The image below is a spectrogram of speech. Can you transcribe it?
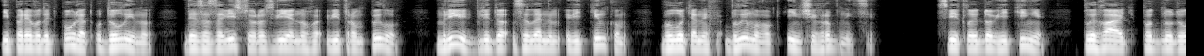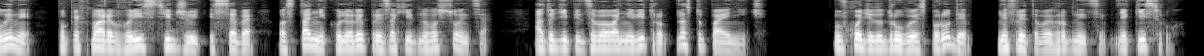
і переводить погляд у долину, де за завісою розвіяного вітром пилу мріють блідо-зеленим відтінком болотяних блимовок інші гробниці. Світло й довгі тіні плигають по дну долини, поки хмари вгорі стіджують із себе останні кольори призахідного сонця, а тоді під завивання вітру наступає ніч. У вході до другої споруди, нефритової гробниці, якийсь рух.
